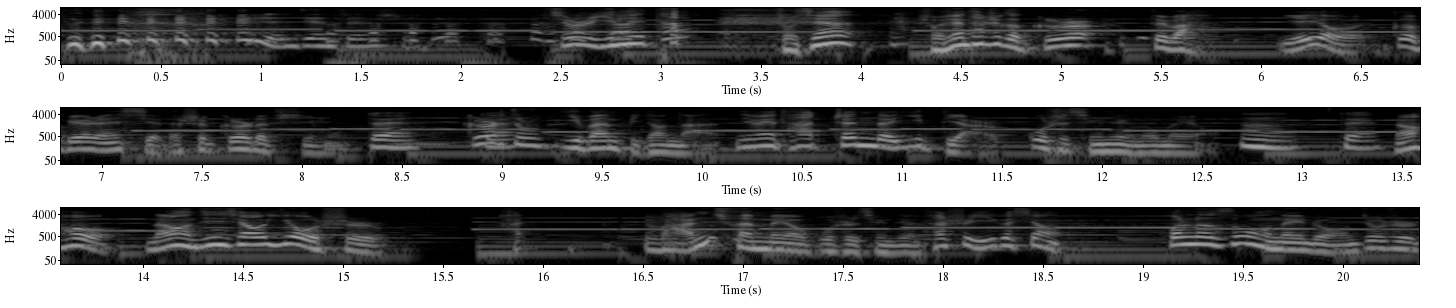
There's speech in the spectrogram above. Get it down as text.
人间真实，就是因为它，首先首先它是个歌儿，对吧？也有个别人写的是歌儿的题目，对歌儿对都一般比较难，因为它真的一点儿故事情景都没有。嗯对。然后难忘今宵又是还完全没有故事情景，它是一个像欢乐颂那种，就是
